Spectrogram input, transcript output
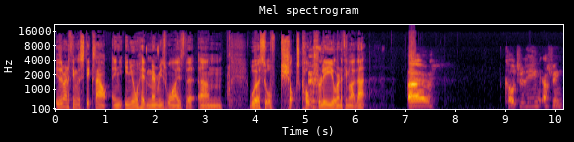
is there anything that sticks out in, in your head, memories wise, that um, were sort of shocks culturally or anything like that? Uh, culturally, I think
